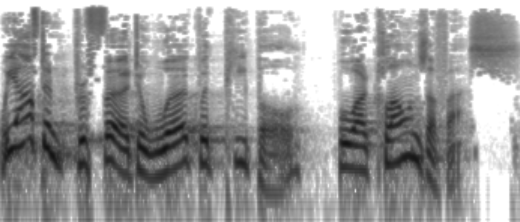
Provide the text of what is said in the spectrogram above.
We often prefer to work with people who are clones of us,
